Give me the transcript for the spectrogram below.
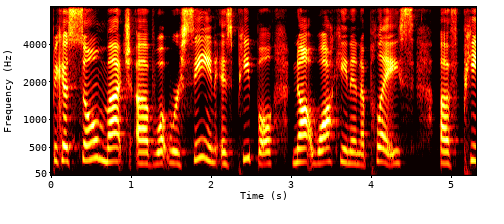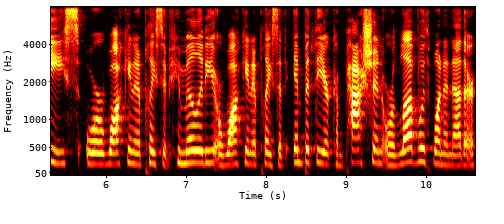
Because so much of what we're seeing is people not walking in a place of peace or walking in a place of humility or walking in a place of empathy or compassion or love with one another.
